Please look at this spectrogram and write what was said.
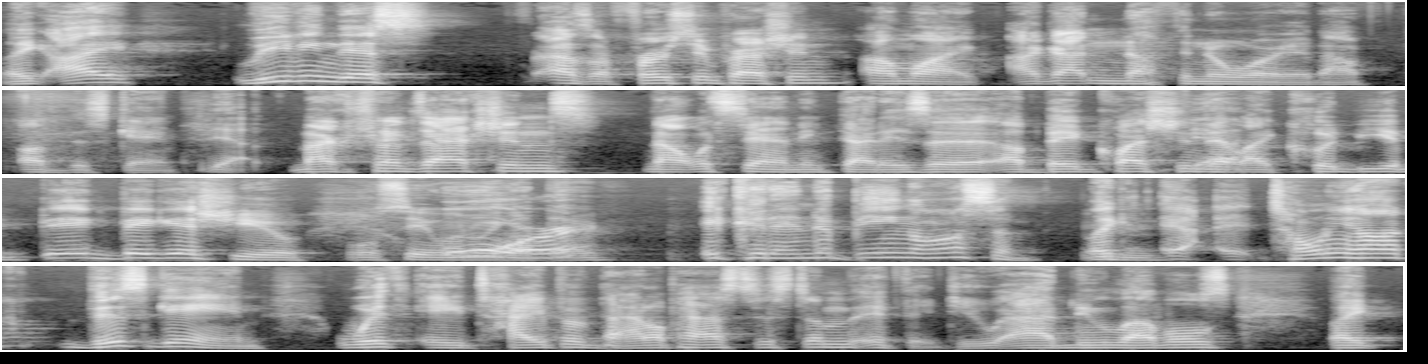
Like I leaving this as a first impression, I'm like, I got nothing to worry about of this game. Yeah. Microtransactions, notwithstanding, that is a, a big question Yeah. that like could be a big, big issue We'll see when we get there. it could end up being awesome. Like Mhm. uh, uh, Tony Hawk, this game with a type of battle pass system, if they do add new levels, like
